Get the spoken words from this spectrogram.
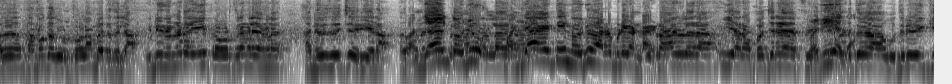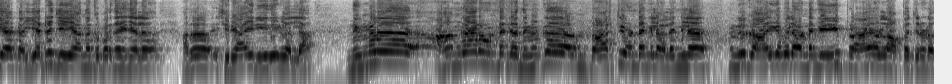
അത് നമുക്കത് ഉൾക്കൊള്ളാൻ പറ്റത്തില്ല. ഇനി നിങ്ങളുടെ ഈ പ്രവർത്തനങ്ങൾ ഞങ്ങൾ അനുവദിച്ച് തരികയില്ല. ഒരു ഈ പഞ്ചായത്തിൽ ഒരു നടപടി പ്രായമുള്ള ഈ അപ്പച്ചനെ. എടുത്തുക ഉപദ്രവിക്കുക കയ്യേറ്റം ചെയ്യുക എന്നൊക്കെ പറഞ്ഞു കഴിഞ്ഞാൽ അത് ശരിയായ രീതികളല്ല. നിങ്ങൾ അഹങ്കാരം ഉണ്ടെങ്കിൽ നിങ്ങൾക്ക് ധാഷ്ട്യം ഉണ്ടെങ്കിൽ അല്ലെങ്കിൽ നിങ്ങൾക്ക് കായിക ബലം ഉണ്ടെങ്കിൽ ഈ പ്രായമുള്ള അപ്പച്ചനോട്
